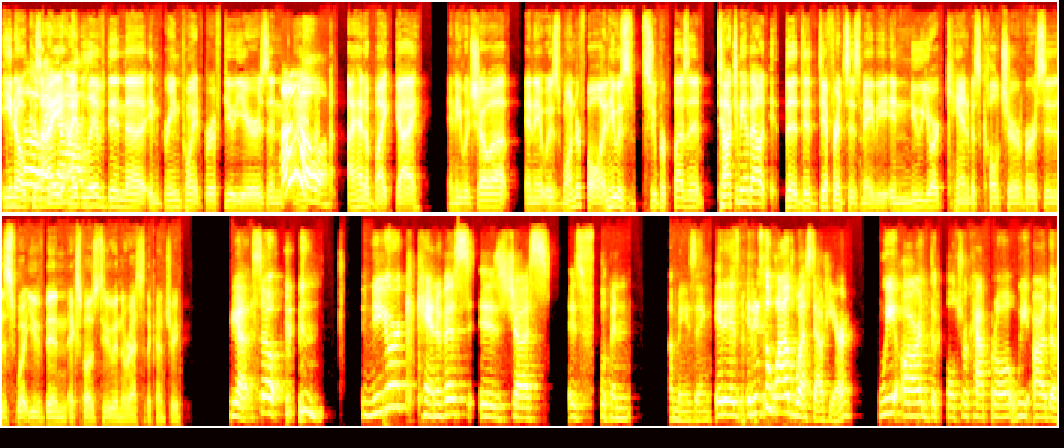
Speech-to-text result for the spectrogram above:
you know? Because oh I I lived in uh, in Greenpoint for a few years, and oh. I, I had a bike guy, and he would show up, and it was wonderful, and he was super pleasant. Talk to me about the the differences maybe in New York cannabis culture versus what you've been exposed to in the rest of the country. Yeah, so New York cannabis is just is flipping amazing. It is it is the wild west out here we are the culture capital we are the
